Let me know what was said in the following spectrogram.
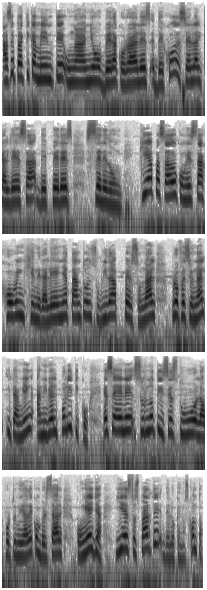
Hace prácticamente un año, Vera Corrales dejó de ser la alcaldesa de Pérez Celedón. ¿Qué ha pasado con esta joven generaleña, tanto en su vida personal, profesional y también a nivel político? SN Sur Noticias tuvo la oportunidad de conversar con ella y esto es parte de lo que nos contó.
